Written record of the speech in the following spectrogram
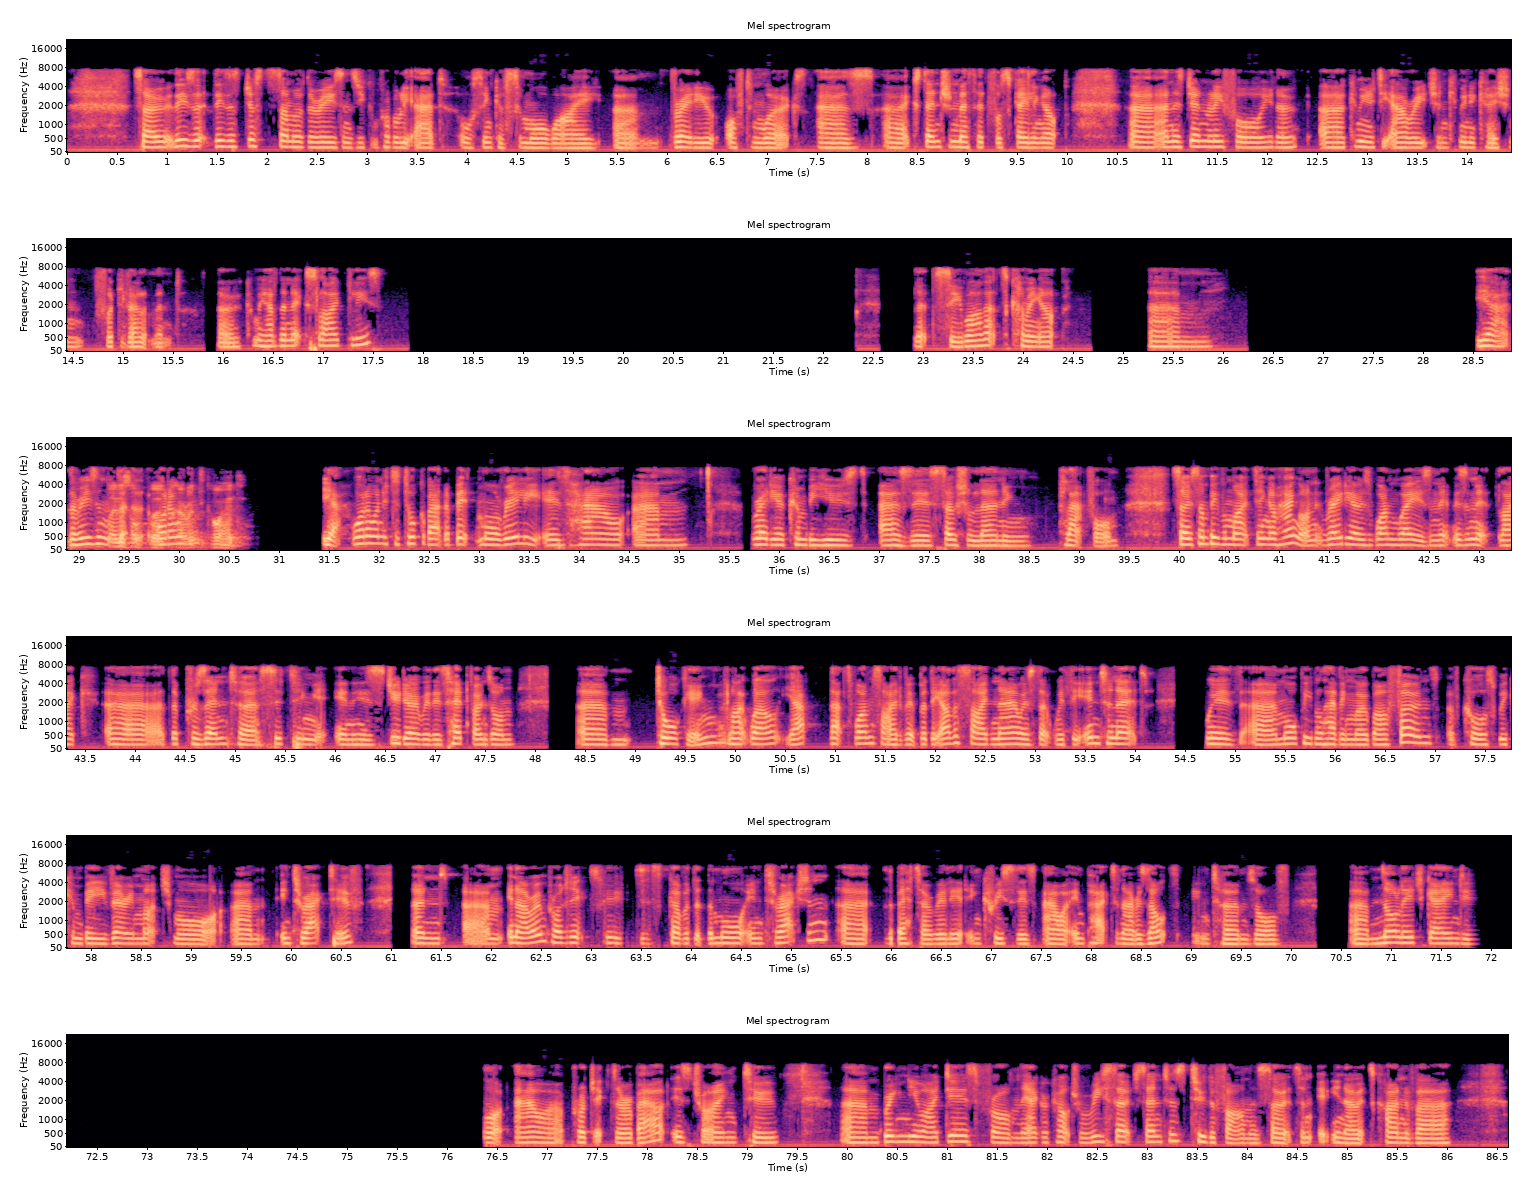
So these are these are just some of the reasons. You can probably add or think of some more why um, radio often works as uh, extension method for scaling up, uh, and is generally for you know uh, community outreach and communication for development. So can we have the next slide, please? Let's see, while that's coming up, um, yeah, the reason that, up, what I wanted, to, go ahead. Yeah, what I wanted to talk about a bit more really is how um, radio can be used as a social learning platform. So some people might think, oh, hang on, radio is one way, isn't it? Isn't it like uh, the presenter sitting in his studio with his headphones on, um, talking? Like, well, yeah, that's one side of it. But the other side now is that with the internet, with uh, more people having mobile phones, of course, we can be very much more um, interactive. And um, in our own projects, we've discovered that the more interaction, uh, the better, really. It increases our impact and our results in terms of um, knowledge gained. What our projects are about is trying to um, bring new ideas from the agricultural research centres to the farmers. So it's an you know it's kind of a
